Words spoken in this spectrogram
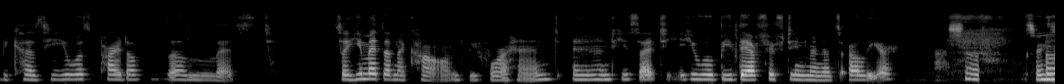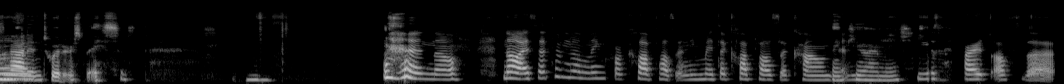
because he was part of the list. So he made an account beforehand, and he said he will be there 15 minutes earlier. So, so he's not Um, in Twitter Spaces. no, no, I sent him the link for Clubhouse, and he made a Clubhouse account, Thank you, Armish. he is part of the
